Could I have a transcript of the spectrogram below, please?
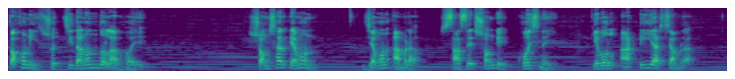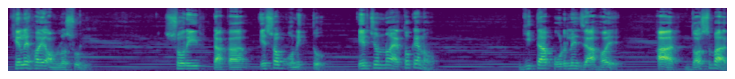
তখনই সচ্চিদানন্দ লাভ হয়। সংসার কেমন? যেমন আমরা শ্বাসের সঙ্গে খোঁজ নেই, কেবল আটি আর চামড়া, খেলে হয় অম্লসুল শরীর, টাকা, এসব অনিত্য, এর জন্য এত কেন? গীতা পড়লে যা হয়, আর দশবার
